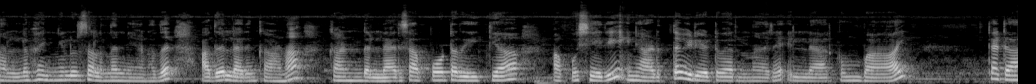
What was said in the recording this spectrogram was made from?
നല്ല ഭംഗിയുള്ളൊരു സ്ഥലം തന്നെയാണത്. അത് എല്ലാവരും കാണാം. കണ്ട് എല്ലാവരും സപ്പോർട്ട് അറിയിക്കുക. അപ്പോൾ ശരി. ഇനി അടുത്ത വീഡിയോ ആയിട്ട് വരുന്നവരെ എല്ലാവർക്കും ബായ് ടാറ്റാ.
